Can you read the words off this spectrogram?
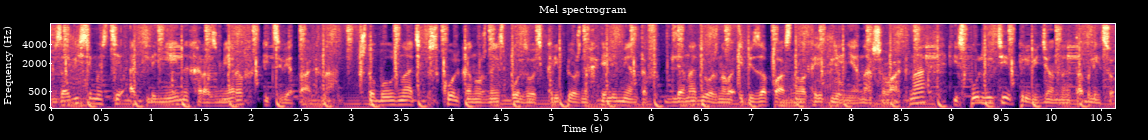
в зависимости от линейных размеров и цвета окна. Чтобы узнать, сколько нужно использовать крепежных элементов для надежного и безопасного крепления нашего окна, используйте приведенную таблицу.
